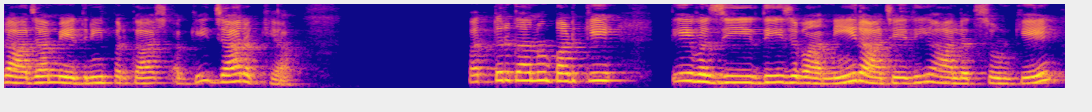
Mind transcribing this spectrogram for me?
ਰਾਜਾ ਮੇਦਨੀ ਪ੍ਰਕਾਸ਼ ਅੱਗੇ ਜਾ ਰੱਖਿਆ। ਪੱਤਰਕਾ ਨੂੰ ਪੜ੍ਹ ਕੇ ਤੇ ਵਜ਼ੀਰ ਦੀ ਜ਼ਬਾਨੀ ਰਾਜੇ ਦੀ ਹਾਲਤ ਸੁਣ ਕੇ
